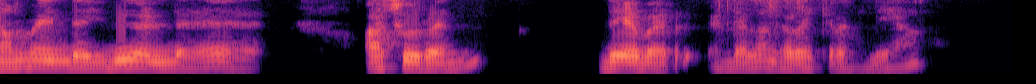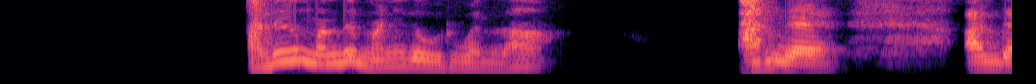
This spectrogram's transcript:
நம்ம இந்த இதுகளில் அசுரன் தேவர் என்றெல்லாம் கதைக்கிறோம் இல்லையா? அதுவும் வந்து மனித உருவம் தான் அந்த அந்த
